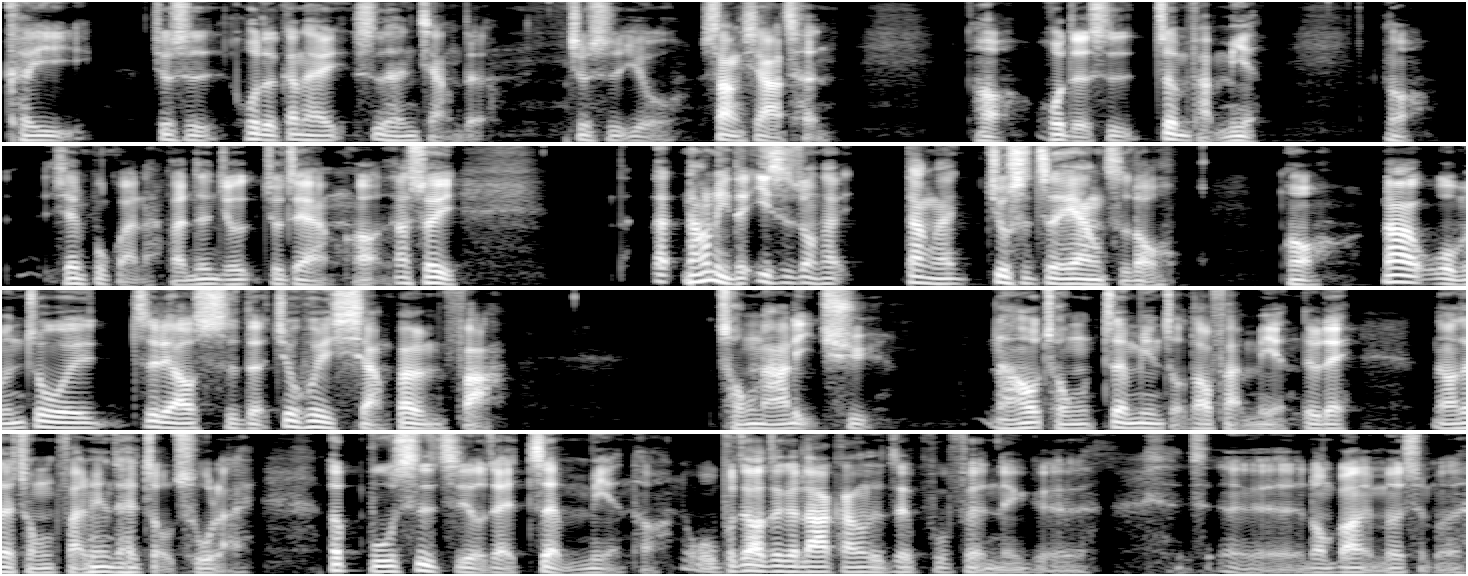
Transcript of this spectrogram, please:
可以，就是或者刚才世恒讲的，就是有上下层，好，或者是正反面，哦，先不管了，反正就就这样，好，那所以那然后你的意识状态当然就是这样子喽，哦，那我们作为治疗师的就会想办法从哪里去，然后从正面走到反面，对不对？然后再从反面再走出来，而不是只有在正面哈。我不知道这个拉缸的这部分，那个呃，龙邦有没有什么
